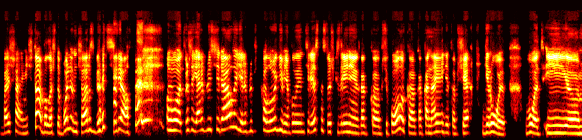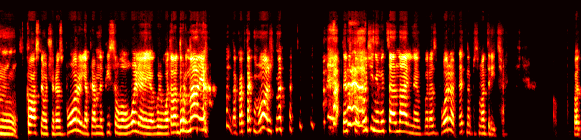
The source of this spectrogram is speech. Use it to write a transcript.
большая мечта была, чтобы Оля начала разбирать сериал. вот, потому что я люблю сериалы, я люблю психологию, мне было интересно с точки зрения как э, психолога, как она видит вообще героев. Вот, и эм, классный очень разбор, я прям написывала Оле, я говорю, вот она дурная, да как так можно? Так что очень эмоциональные разборы, обязательно посмотрите. Вот.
